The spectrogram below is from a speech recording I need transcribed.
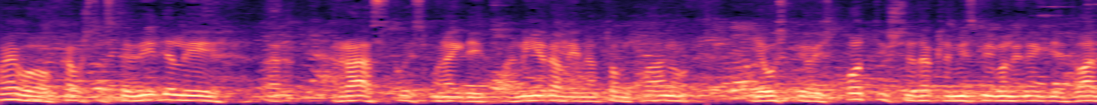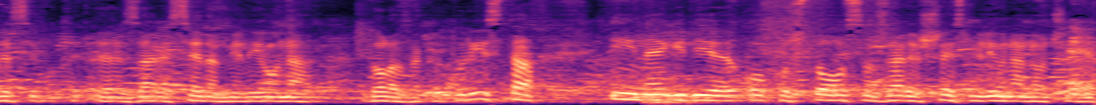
Pa evo, kao što ste vidjeli, rast koji smo negdje i planirali na tom planu je uspio ispotište. Dakle, mi smo imali negdje 20,7 milijuna dolazaka turista i negdje oko 108,6 milijuna noćenja.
